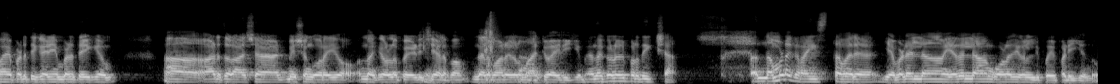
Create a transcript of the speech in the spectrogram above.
ഭയപ്പെടുത്തി കഴിയുമ്പോഴത്തേക്കും അടുത്ത പ്രാവശ്യം അഡ്മിഷൻ കുറയോ എന്നൊക്കെയുള്ള പേടിച്ച് ചിലപ്പം നിലപാടുകൾ മാറ്റുമായിരിക്കും. എന്നൊക്കെയുള്ള ഒരു പ്രതീക്ഷ. നമ്മുടെ ക്രൈസ്തവര് എവിടെല്ലാം ഏതെല്ലാം കോളേജുകളിൽ പോയി പഠിക്കുന്നു?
